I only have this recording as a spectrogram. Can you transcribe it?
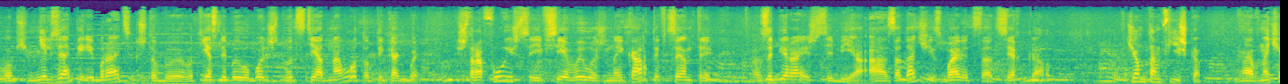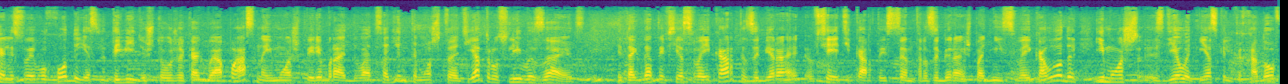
В общем, нельзя перебрать, чтобы вот если было больше 21, то ты как бы штрафуешься и все выложенные карты в центре забираешь себе, а задача избавиться от всех карт. В чем там фишка? А, В начале своего хода, если ты видишь, что уже как бы опасно и можешь перебрать 21, ты можешь сказать, я трусливый заяц. И тогда ты все свои карты забираешь, все эти карты из центра забираешь под низ своей колоды и можешь сделать несколько ходов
